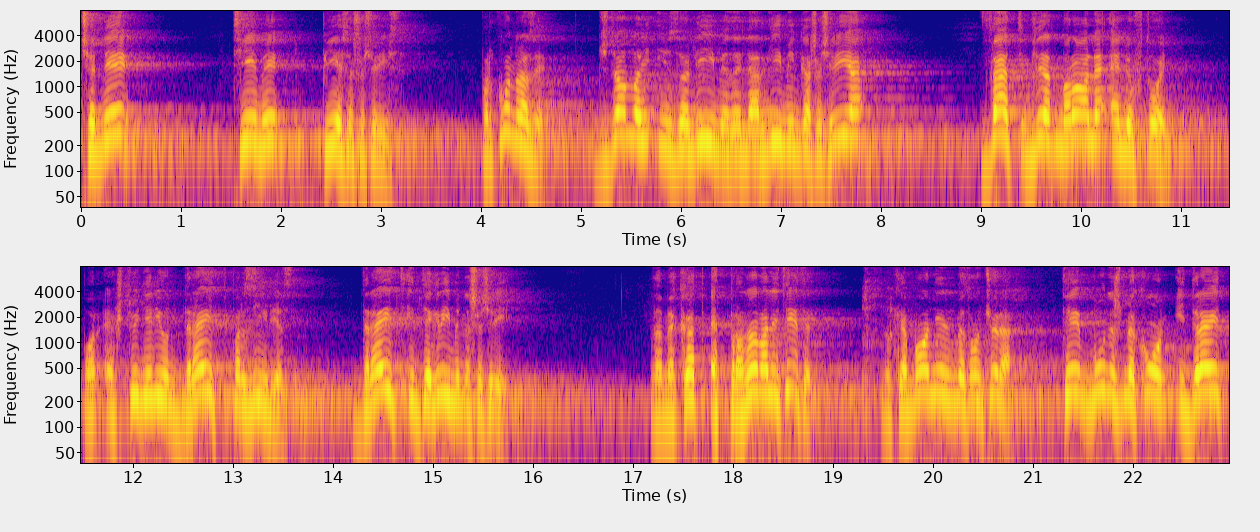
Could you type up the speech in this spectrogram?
që ne të jemi pjesë e shoqërisë. Përkundrazi, çdo lloj izolimi dhe largimi nga shoqëria vetë vlerat morale e luftojnë, por e shtyn njeriun drejt përzierjes, drejt integrimit në shoqëri. Dhe me këtë e pranon realitetin. Nuk e marr njerin me thon qyre. Ti mundesh me kon i drejt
